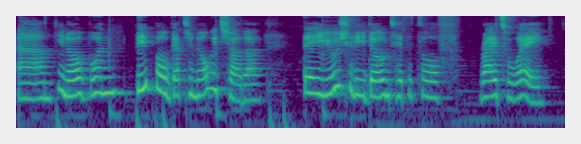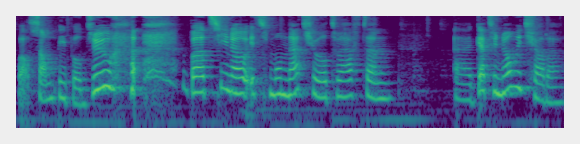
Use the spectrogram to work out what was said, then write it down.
And, you know, when people get to know each other, they usually don't hit it off right away. Well, some people do, but, you know, it's more natural to have them uh, get to know each other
